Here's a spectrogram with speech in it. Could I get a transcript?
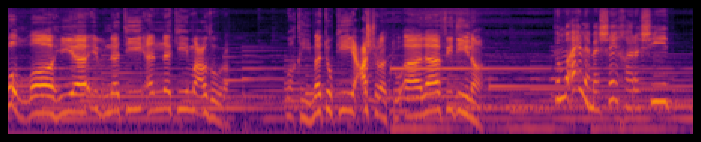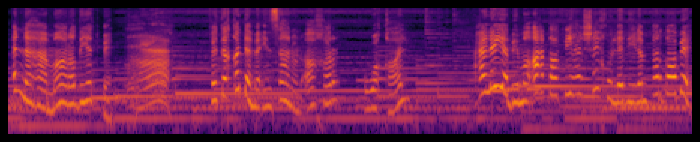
والله يا ابنتي أنك معذورة وقيمتك عشرة آلاف دينار. ثم أعلم الشيخ رشيد أنها ما رضيت به. فتقدم إنسان آخر وقال علي بما أعطى فيها الشيخ الذي لم ترضى به.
